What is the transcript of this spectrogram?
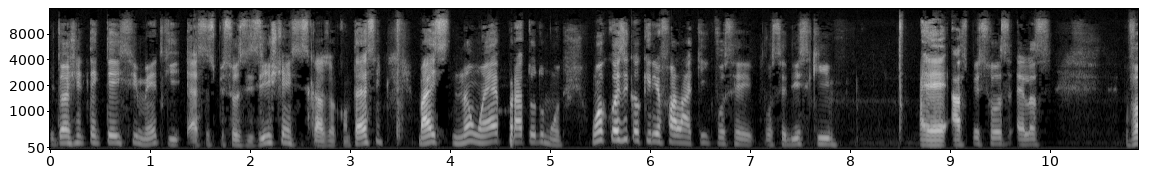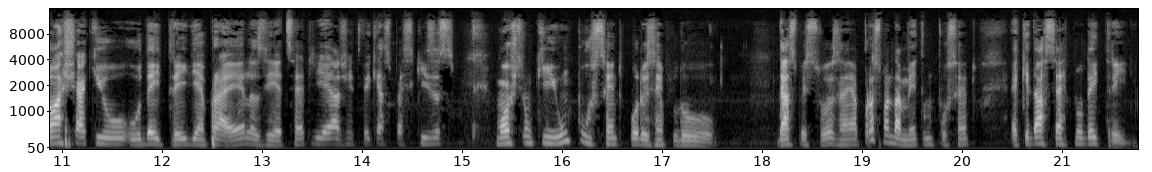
Então a gente tem que ter esse mente que essas pessoas existem, esses casos acontecem, mas não é para todo mundo. Uma coisa que eu queria falar aqui que você você disse que é, as pessoas elas vão achar que o, o day trading é para elas e etc. E a gente vê que as pesquisas mostram que 1%, por exemplo, do, das pessoas, né, aproximadamente 1%, é que dá certo no day trading.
